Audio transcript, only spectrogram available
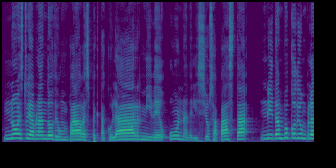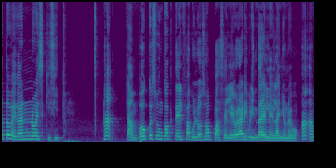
no estoy hablando de un pava espectacular, ni de una deliciosa pasta, ni tampoco de un plato vegano exquisito. Ah, Tampoco es un cóctel fabuloso para celebrar y brindar en el año nuevo. Ah, ah.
